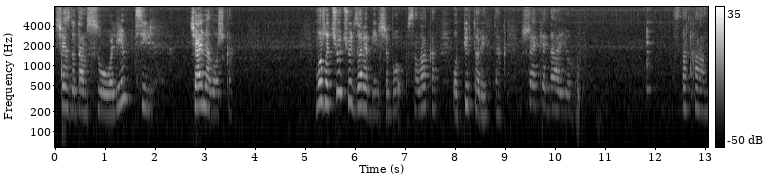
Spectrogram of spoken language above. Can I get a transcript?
Зараз додам солі, сіль, чайна ложка. Можна чуть-чуть зараз більше, бо салака от півтори. Так. Ще кидаю стакан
